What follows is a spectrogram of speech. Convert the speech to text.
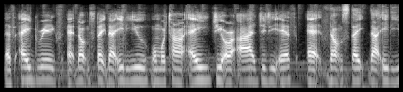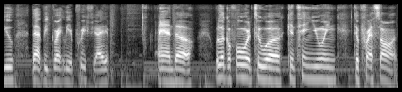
That's a griggs at daltonstate.edu. One more time, a g r i g g s at daltonstate.edu. That'd be greatly appreciated. And uh, we're looking forward to uh, continuing to press on.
